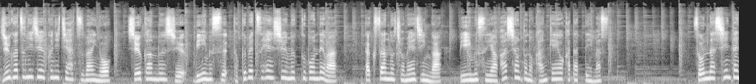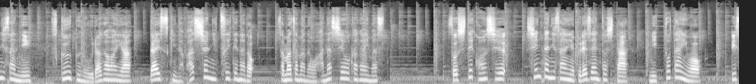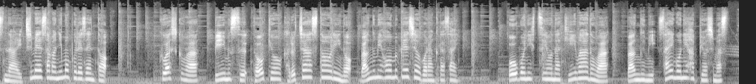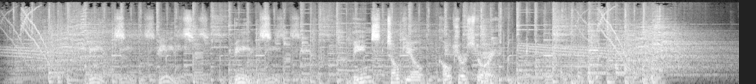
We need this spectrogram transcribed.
10月29日発売の週刊文春ビームス特別編集ムック本ではたくさんの著名人がビームスやファッションとの関係を語っています。そんな新谷さんにスクープの裏側や大好きなファッションについてなどさまざまなお話を伺います。そして今週新谷さんへプレゼントしたニットタイをリスナー1名様にもプレゼント詳しくはビームス東京カルチャーストーリーの番組ホームページをご覧ください応募に必要なキーワードは番組最後に発表します Beams. Beams. Beams Tokyo Culture Story.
